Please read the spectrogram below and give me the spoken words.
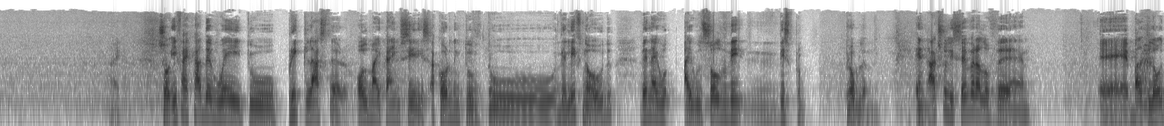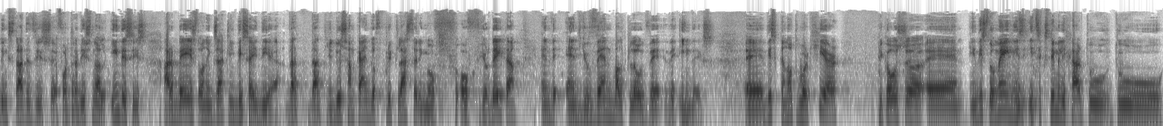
Right? So if I had a way to pre-cluster all my time series according to, to the leaf node, then I, will solve the, this pr problem. And actually, several of the uh, bulk loading strategies uh, for traditional indices are based on exactly this idea that, that you do some kind of pre-clustering of, of your data and, and you then bulk load the, the index. Uh, this cannot work here because uh, um, in this domain it's, extremely hard to, to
